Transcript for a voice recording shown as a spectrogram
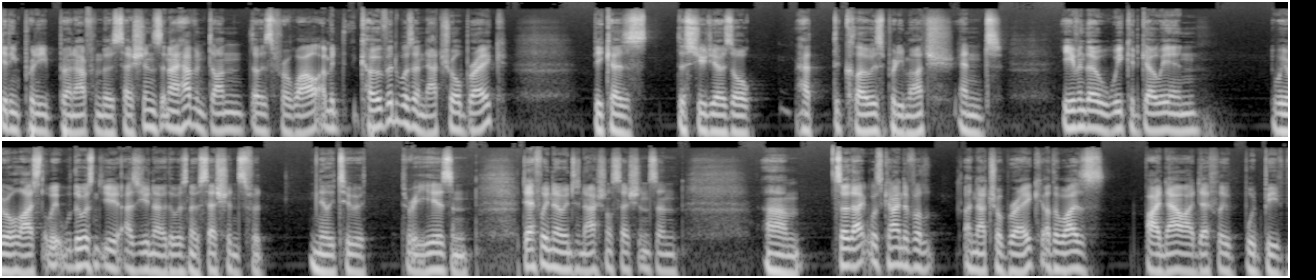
getting pretty burnt out from those sessions. And I haven't done those for a while. I mean, COVID was a natural break because the studios all had to close pretty much. And even though we could go in, we were all isolated. There wasn't, as you know, there was no sessions for nearly two or three years, and definitely no international sessions. And um, so that was kind of a, a natural break. Otherwise, by now, I definitely would be,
